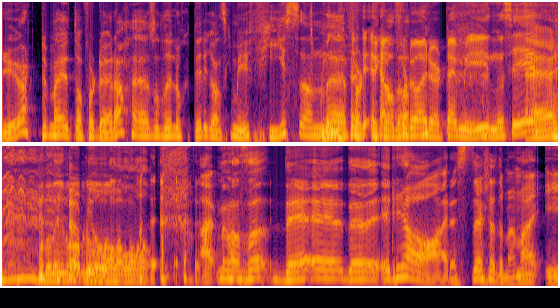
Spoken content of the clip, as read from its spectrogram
rørt meg utafor døra, eh, så det lukter ganske mye fis. Den eh, 40 Ja, for du har rørt deg mye inne, si! Nei, men altså det, det rareste skjedde med meg i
